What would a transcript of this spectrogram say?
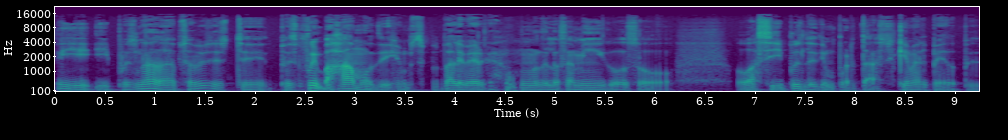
Y, y pues nada, ¿sabes? Este, pues fue, bajamos, dijimos, pues vale verga. Uno de los amigos o, o así, pues le di un puertazo. Qué mal pedo. Pues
